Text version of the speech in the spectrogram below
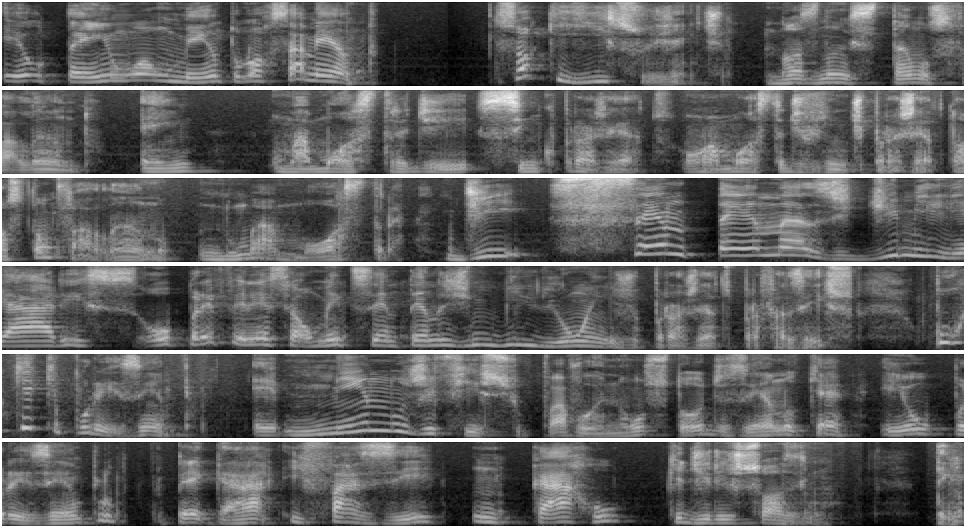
eu tenho um aumento no orçamento. Só que isso, gente, nós não estamos falando em uma amostra de cinco projetos, uma amostra de 20 projetos. Nós estamos falando numa amostra de centenas de milhares, ou preferencialmente centenas de milhões de projetos para fazer isso. Por que, que, por exemplo, é menos difícil, por favor, não estou dizendo que é eu, por exemplo, pegar e fazer um carro que dirige sozinho. Tem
